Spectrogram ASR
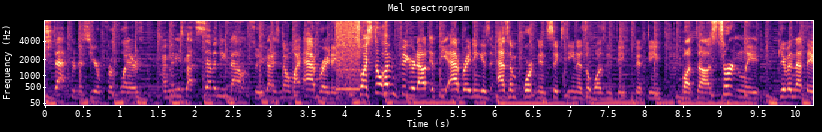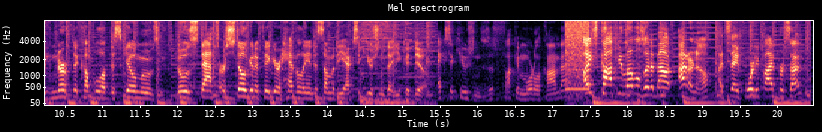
stat for this year for players. And then he's got 70 balance, so you guys know my ab rating. So I still haven't figured out if the ab rating is as important in 16 as it was in FIFA 15. But uh, certainly, given that they've nerfed a couple of the skill moves, those stats are still going to figure heavily into some of the executions that you could do. Executions, is this fucking Mortal Kombat? Ice coffee levels at about, I don't know, I'd say 45%.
